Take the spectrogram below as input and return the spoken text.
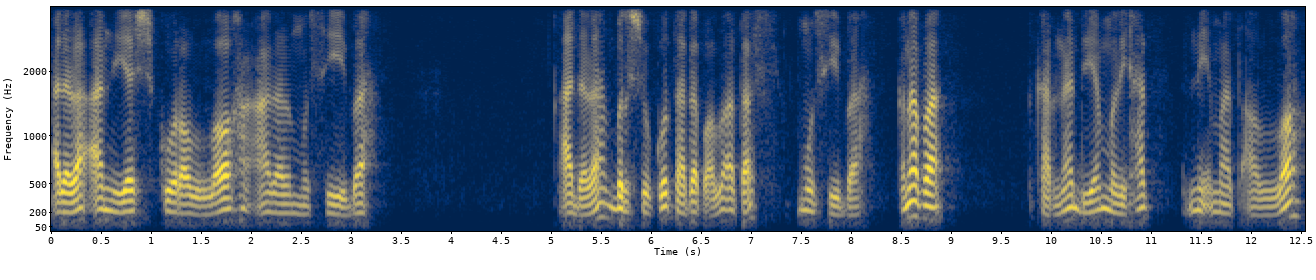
adalah an yashkurallah alal musibah. Adalah bersyukur terhadap Allah atas musibah. Kenapa? Karena dia melihat nikmat Allah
